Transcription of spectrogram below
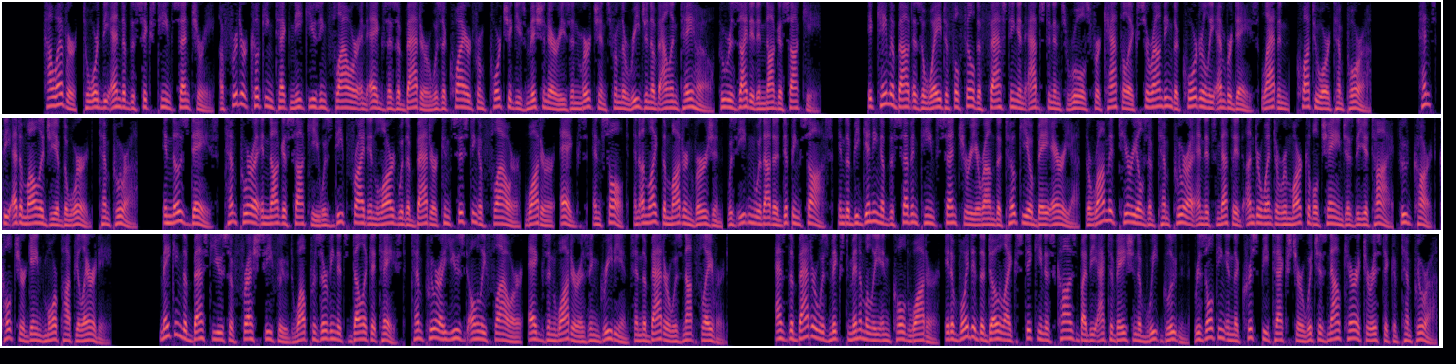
However, toward the end of the 16th century, a fritter cooking technique using flour and eggs as a batter was acquired from Portuguese missionaries and merchants from the region of Alentejo, who resided in Nagasaki. It came about as a way to fulfill the fasting and abstinence rules for Catholics surrounding the quarterly ember days Latin, quatuor tempora. Hence, the etymology of the word, tempura. In those days, tempura in Nagasaki was deep-fried in lard with a batter consisting of flour, water, eggs, and salt, and unlike the modern version, was eaten without a dipping sauce. In the beginning of the 17th century around the Tokyo Bay area, the raw materials of tempura and its method underwent a remarkable change as the yatai food cart culture gained more popularity. Making the best use of fresh seafood while preserving its delicate taste, tempura used only flour, eggs and water as ingredients and the batter was not flavored. As the batter was mixed minimally in cold water, it avoided the dough-like stickiness caused by the activation of wheat gluten, resulting in the crispy texture which is now characteristic of tempura.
